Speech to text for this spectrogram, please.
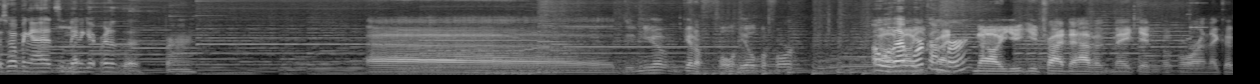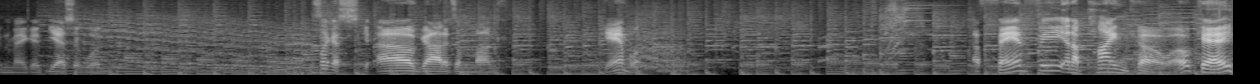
Was hoping I had something to get rid of the burn. Uh, didn't you ever get a full heal before? Oh, will that no, work on tried- burn? No, you you tried to have it make it before and they couldn't make it. Yes, it would. It's like a oh god, it's a monk. Gambler. A Fanfi and a Pineco. Okay.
